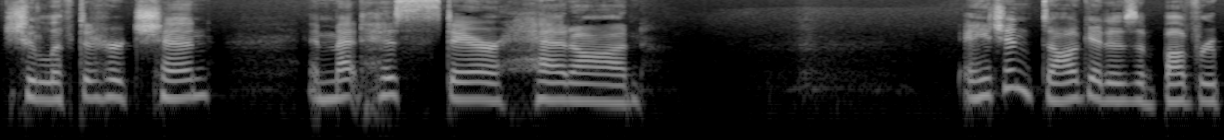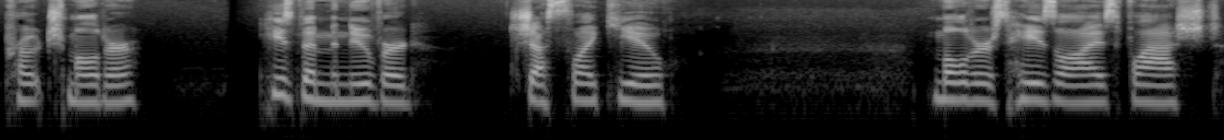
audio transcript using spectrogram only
She lifted her chin and met his stare head on. Agent Doggett is above reproach, Mulder. He's been maneuvered, just like you. Mulder's hazel eyes flashed.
